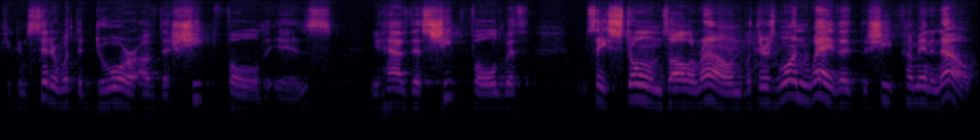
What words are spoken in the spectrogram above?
If you consider what the door of the sheepfold is, you have this sheepfold with, say, stones all around, but there's one way that the sheep come in and out.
